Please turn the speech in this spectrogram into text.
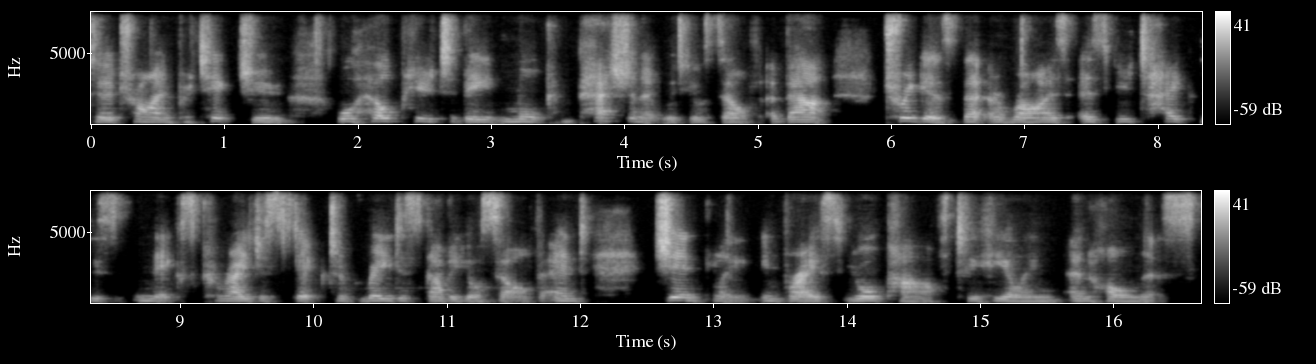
to try and protect you will help you to be more compassionate with yourself about triggers that arise as you take this next courageous step to rediscover yourself and gently embrace your path to healing and wholeness.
